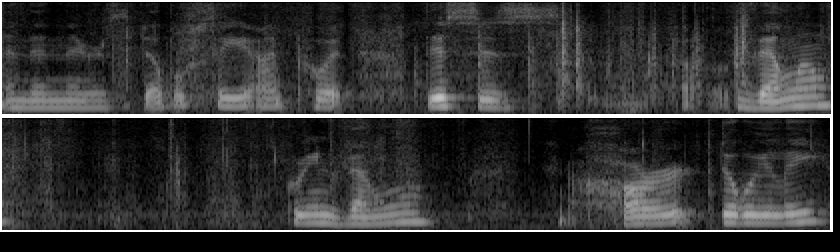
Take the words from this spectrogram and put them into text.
And then there's double C I put, this is uh, vellum, green vellum, and heart doily.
